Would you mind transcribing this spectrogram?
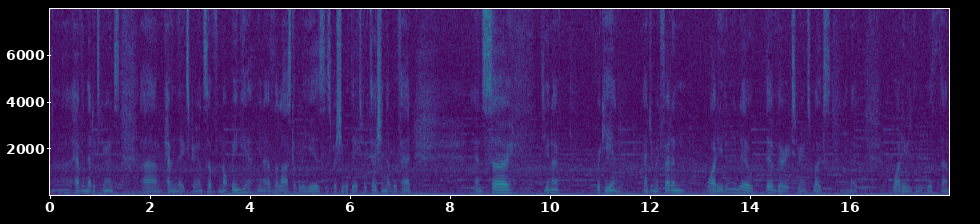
uh, having that experience, um, having the experience of not being here, you know, over the last couple of years, especially with the expectation that we've had, and so, you know, Ricky and Andrew McFadden, Whitey, they're, they're very experienced blokes. You know, Whitey with um,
